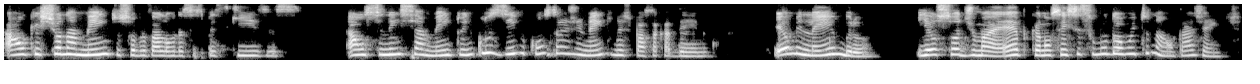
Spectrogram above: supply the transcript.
Há um questionamento sobre o valor dessas pesquisas, há um silenciamento, inclusive constrangimento no espaço acadêmico. Eu me lembro, e eu sou de uma época, eu não sei se isso mudou muito não, tá, gente?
